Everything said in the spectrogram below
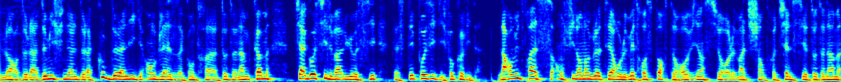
lors de la demi-finale de la Coupe de la Ligue anglaise contre Tottenham, comme Thiago Silva, lui aussi, testé positif au Covid. La revue de presse en file en Angleterre où le Metrosport revient sur le match entre Chelsea et Tottenham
